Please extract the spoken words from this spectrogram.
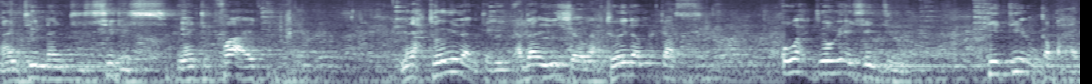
1996 madaxtooyadan tegey haddaan idiin sheego madaxtooyadan markaas oo wax jooga aysan jirin teetiin uu ka baxay.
